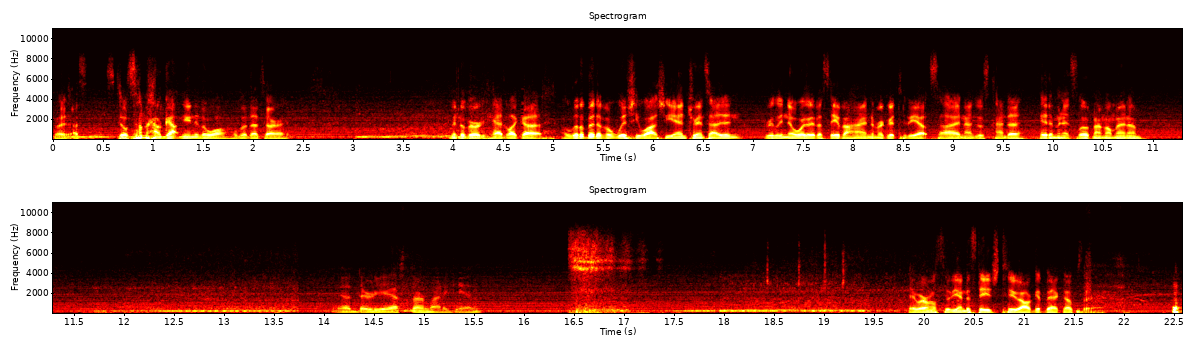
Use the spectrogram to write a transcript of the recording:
but I s- still somehow got me into the wall. But that's all right. Middleburg had like a, a little bit of a wishy-washy entrance. I didn't really know whether to stay behind him or get to the outside, and I just kind of hit him, and it slowed my momentum. Yeah, dirty ass thermite again. Hey, we're almost to the end of stage two. I'll get back up there,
